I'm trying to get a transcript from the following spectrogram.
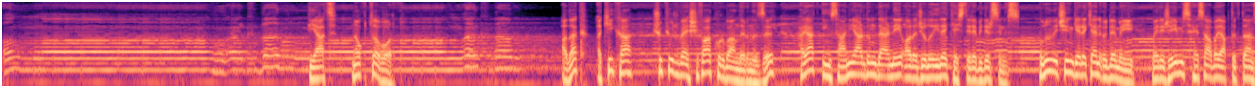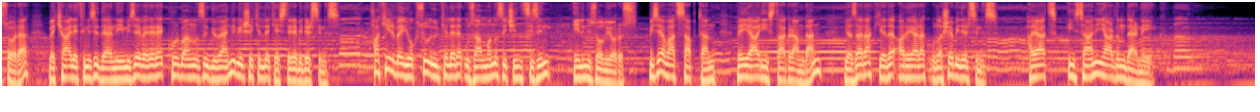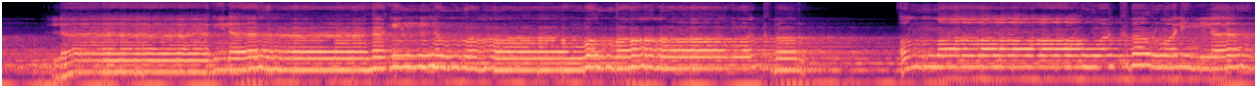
Ekber Adak, akika, şükür ve şifa kurbanlarınızı Hayat İnsani Yardım Derneği aracılığıyla kestirebilirsiniz. Bunun için gereken ödemeyi vereceğimiz hesaba yaptıktan sonra vekaletinizi derneğimize vererek kurbanınızı güvenli bir şekilde kestirebilirsiniz. Fakir ve yoksul ülkelere uzanmanız için sizin eliniz oluyoruz. Bize WhatsApp'tan veya Instagram'dan yazarak ya da arayarak ulaşabilirsiniz. Hayat İnsani Yardım Derneği. الله أكبر ولله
